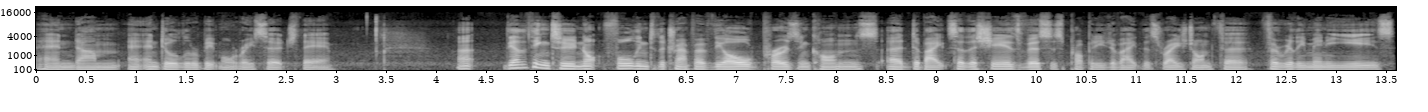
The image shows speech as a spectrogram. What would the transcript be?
and um, and, and do a little bit more research there. Uh, the other thing to not fall into the trap of the old pros and cons uh, debate, so the shares versus property debate that's raged on for, for really many years.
